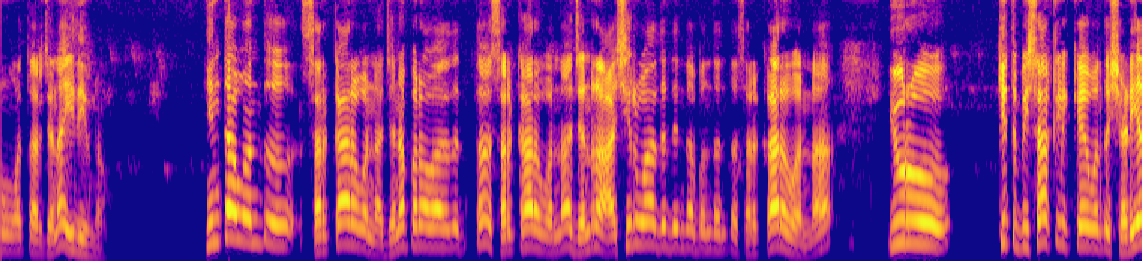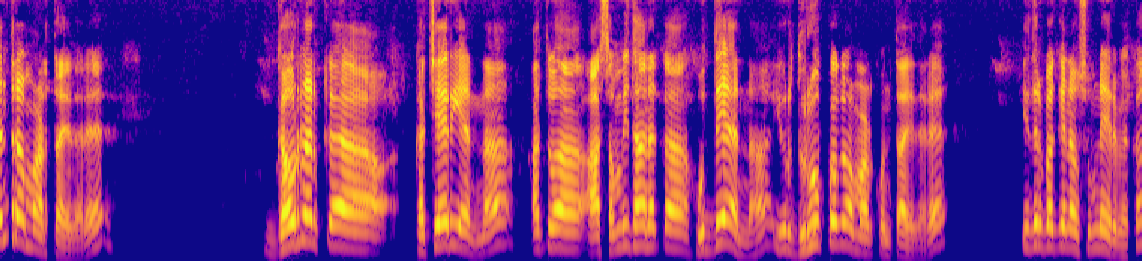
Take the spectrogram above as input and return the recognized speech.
ಮೂವತ್ತಾರು ಜನ ಇದ್ದೀವಿ ನಾವು. ಇಂಥ ಒಂದು ಸರ್ಕಾರವನ್ನು, ಜನಪರವಾದಂಥ ಸರ್ಕಾರವನ್ನು, ಜನರ ಆಶೀರ್ವಾದದಿಂದ ಬಂದಂಥ ಸರ್ಕಾರವನ್ನು ಇವರು ಕಿತ್ತು ಬಿಸಾಕಲಿಕ್ಕೆ ಒಂದು ಷಡ್ಯಂತ್ರ ಮಾಡ್ತಾ ಇದ್ದಾರೆ ಗವರ್ನರ್ ಕಚೇರಿಯನ್ನು ಅಥವಾ ಆ ಸಂವಿಧಾನಕ ಹುದ್ದೆಯನ್ನು ಇವರು ದುರುಪಯೋಗ ಮಾಡ್ಕೊತಾ ಇದ್ದಾರೆ ಇದ್ರ ಬಗ್ಗೆ ನಾವು ಸುಮ್ಮನೆ ಇರಬೇಕಾ?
